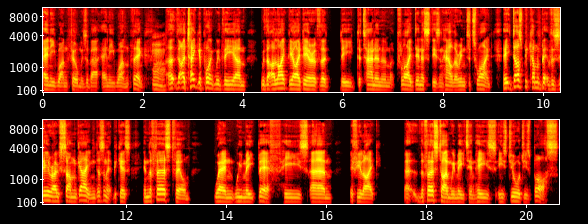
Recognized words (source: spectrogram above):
any one film is about any one thing. Mm. Uh, I take your point with the um, with the, I like the idea of the the the Tannen and McFly dynasties and how they're intertwined. It does become a bit of a zero sum game, doesn't it? Because in the first film, when we meet Biff, he's um, if you like, uh, the first time we meet him, he's he's George's boss.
